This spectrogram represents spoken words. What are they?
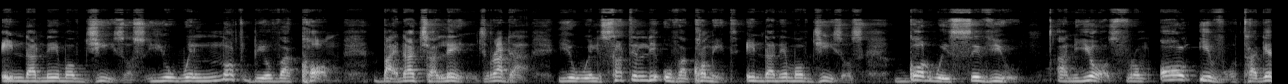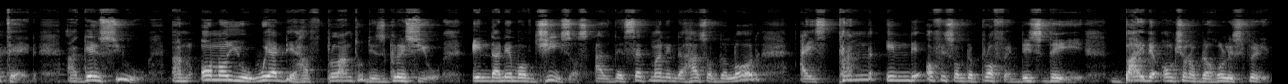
In the name of Jesus, you will not be overcome by that challenge. Rather, you will certainly overcome it. In the name of Jesus, God will save you and yours from all evil targeted against you and honor you where they have planned to disgrace you. In the name of Jesus, as the set man in the house of the Lord, I stand in the office of the prophet this day by the unction of the Holy Spirit.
